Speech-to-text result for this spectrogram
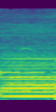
Mm.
